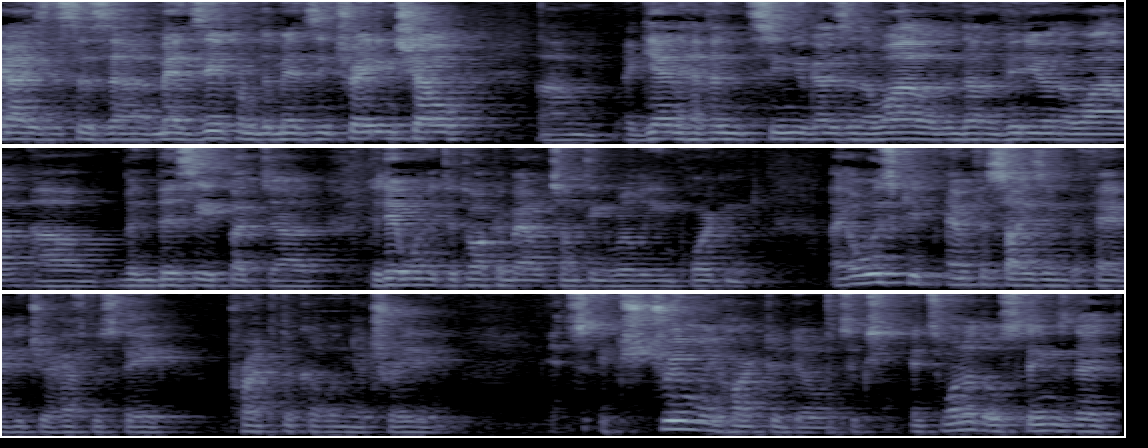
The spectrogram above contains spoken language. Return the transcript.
guys, this is uh, from the Z Trading Show. Um, again, haven't seen you guys in a while, haven't done a video in a while, um, been busy, but uh, today I wanted to talk about something really important. I always keep emphasizing the fact that you have to stay practical in your trading. It's extremely hard to do. It's, it's one of those things that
